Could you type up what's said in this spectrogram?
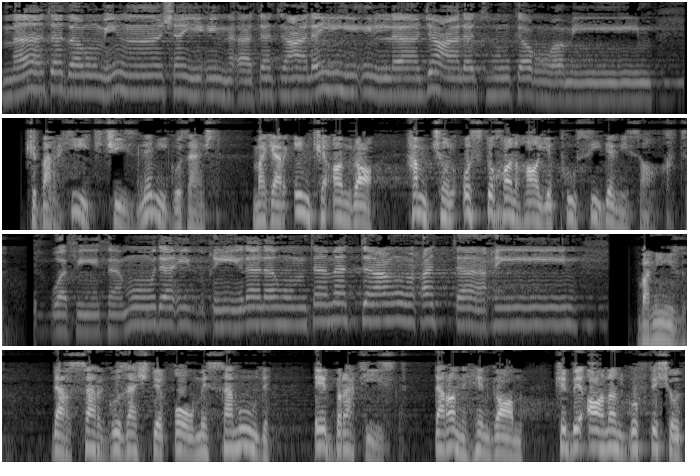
ما تذر من شیء اتت علیه الا جعلته کرمیم که بر هیچ چیز نمیگذشت مگر اینکه آن را همچون استخوانهای پوسیده می ساخت و فی ثمود اذ قیل لهم تمتعوا حتی حین و نیز در سرگذشت قوم سمود عبرتی است در آن هنگام که به آنان گفته شد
